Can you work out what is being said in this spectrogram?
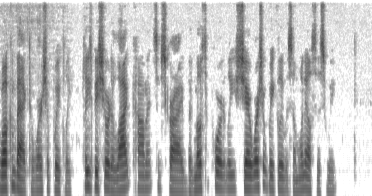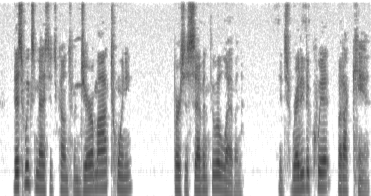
Welcome back to Worship Weekly. Please be sure to like, comment, subscribe, but most importantly, share Worship Weekly with someone else this week. This week's message comes from Jeremiah 20, verses 7 through 11. It's ready to quit, but I can't.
